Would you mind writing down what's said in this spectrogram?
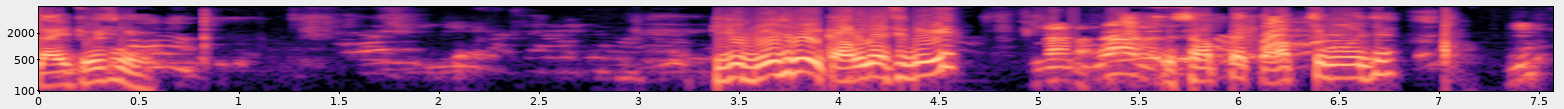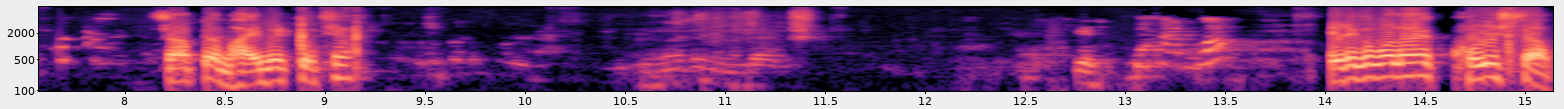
লাইট রয়েছে নাকি? কিছু দিয়েছিল কাবলে আছে তুমি না না। না তো সাপটা কাঁপছে মনে হচ্ছে। সাপটা ভাইব্রেট করছে। এটাকে বলা হয় খরিস সাপ।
